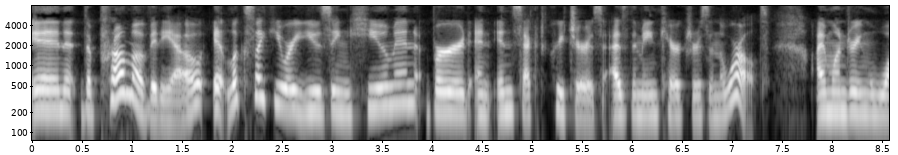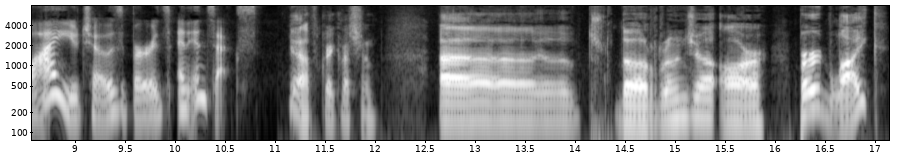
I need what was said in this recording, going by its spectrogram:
In the promo video, it looks like you are using human, bird, and insect creatures as the main characters in the world. I'm wondering why you chose birds and insects. Yeah, great question. Uh, the Runja are bird like.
